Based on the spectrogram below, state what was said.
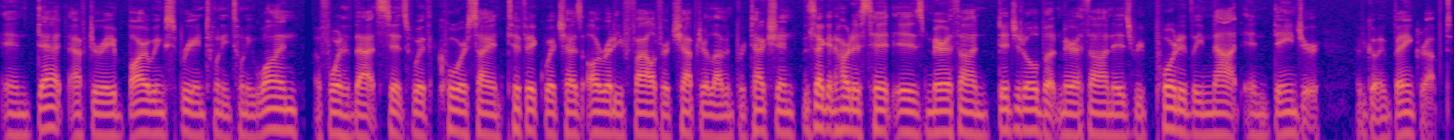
in debt after a borrowing spree in 2021. A fourth of that sits with Core Scientific, which has already filed for Chapter 11 protection. The second hardest hit is Marathon Digital, but Marathon is reportedly not in danger of going bankrupt.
